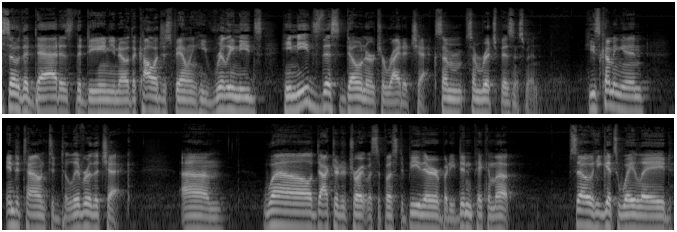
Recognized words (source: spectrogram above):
so the dad is the dean. You know, the college is failing. He really needs he needs this donor to write a check. Some some rich businessman. He's coming in into town to deliver the check. Um, well, Doctor Detroit was supposed to be there, but he didn't pick him up. So he gets waylaid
